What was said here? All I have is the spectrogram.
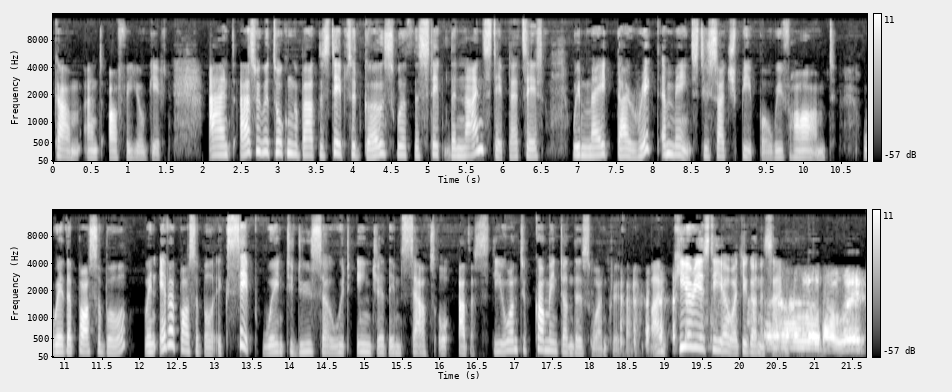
come and offer your gift. And as we were talking about the steps, it goes with the step, the ninth step that says we made direct amends to such people we've harmed, whether possible whenever possible, except when to do so would injure themselves or others. Do you want to comment on this one, Trevor? I'm curious to hear what you're going to say. Oh, my word.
